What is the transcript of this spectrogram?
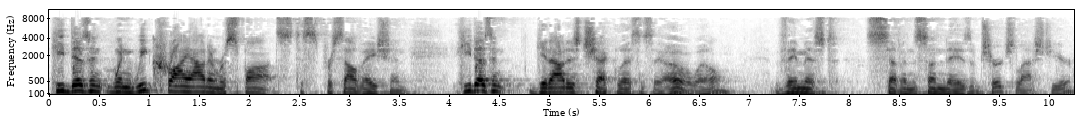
He doesn't, when we cry out in response to, for salvation, He doesn't get out His checklist and say, oh, well, they missed seven Sundays of church last year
